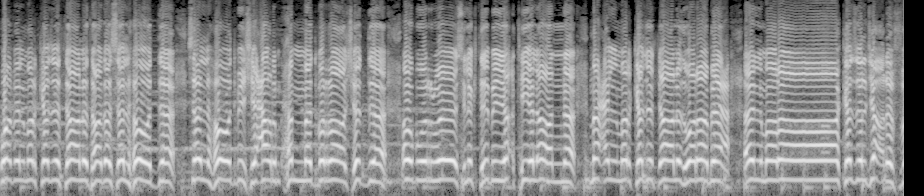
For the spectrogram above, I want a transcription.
وفي المركز الثالث هذا سلهود سلهود بشعار محمد بن راشد. أبو الرويس الكتبي يأتي الآن مع المركز الثالث ورابع المراكز الجارف.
